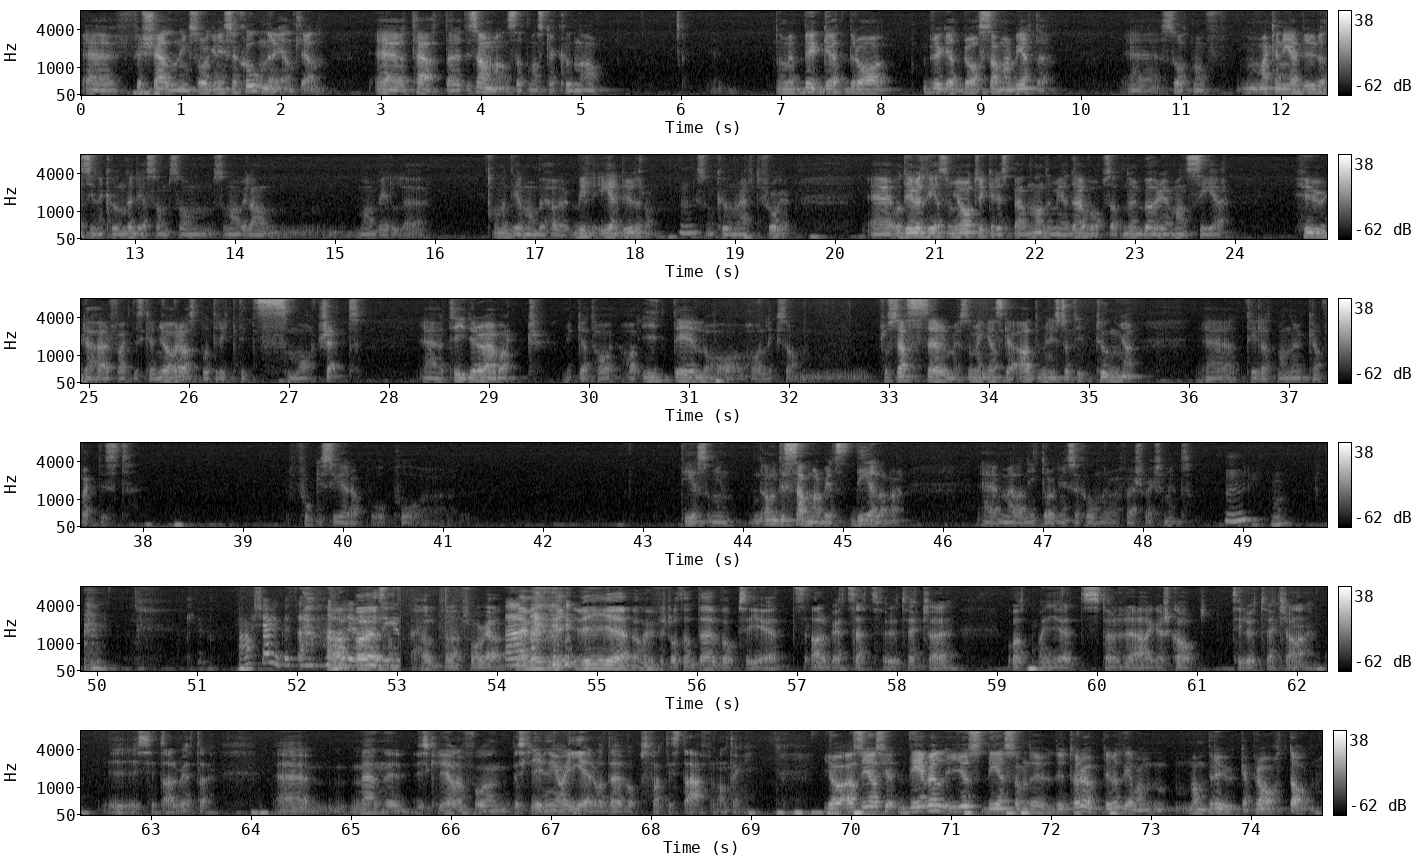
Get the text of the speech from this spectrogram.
eh, försäljningsorganisationer egentligen eh, tätare tillsammans så att man ska kunna ja, bygga, ett bra, bygga ett bra samarbete så att man, man kan erbjuda sina kunder det som, som, som man vill, an, man vill eh, ja, det man behöver, vill erbjuda dem, Mm. som kunderna efterfrågar. Eh, och det är väl det som jag tycker är spännande med DevOps, att nu börjar man se hur det här faktiskt kan göras på ett riktigt smart sätt. Eh, tidigare har jag varit mycket att ha, ha ITIL och ha, ha liksom processer med, som är ganska administrativt tunga eh, till att man nu kan faktiskt fokusera på, på det som in, ja, men det samarbetsdelarna eh, mellan IT-organisationer och affärsverksamhet. Mm. Mm. Kul. Ja, kör Gustav. Ja, jag höll på den frågan. Ja. Nej, men vi, vi har ju förstått att DevOps är ett arbetssätt för utvecklare och att man ger ett större ägarskap till utvecklarna i, i sitt arbete. Eh, Men vi skulle gärna få en beskrivning av er vad DevOps faktiskt är för någonting. Ja, alltså jag ska, det är väl just det som du, du tar upp, det är väl det man, man brukar prata om.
